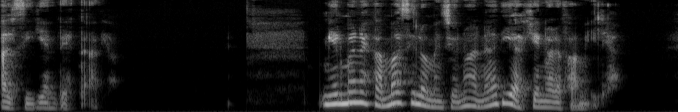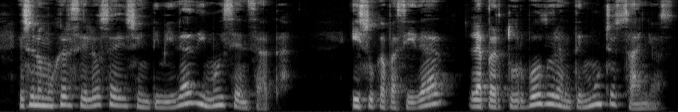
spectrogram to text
al siguiente estadio. Mi hermana jamás se lo mencionó a nadie ajeno a la familia. Es una mujer celosa de su intimidad y muy sensata, y su capacidad la perturbó durante muchos años,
